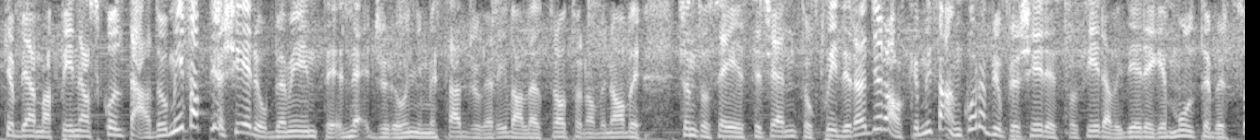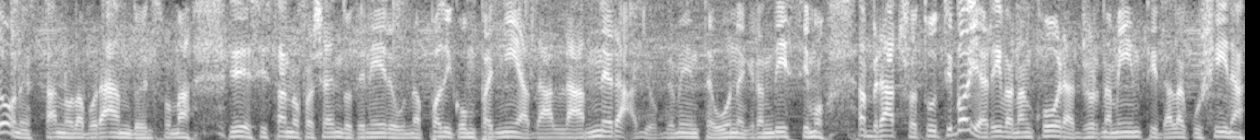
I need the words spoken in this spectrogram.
che abbiamo appena ascoltato. Mi fa piacere ovviamente leggere ogni messaggio che arriva al 3899 106 e 600 qui di Radio Rock, mi fa ancora più piacere stasera vedere che molte persone stanno lavorando, insomma eh, si stanno facendo tenere un po' di compagnia dalla radio. Ovviamente un grandissimo abbraccio a tutti voi. Arrivano ancora aggiornamenti dalla cucina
